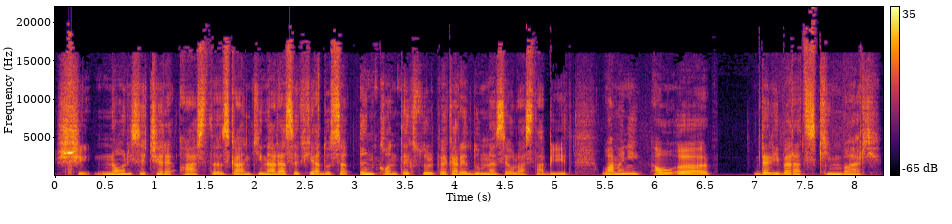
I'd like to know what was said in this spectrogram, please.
și nouă ni se cere astăzi ca închinarea să fie adusă în contextul pe care Dumnezeu l-a stabilit. Oamenii au uh, deliberat schimbări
